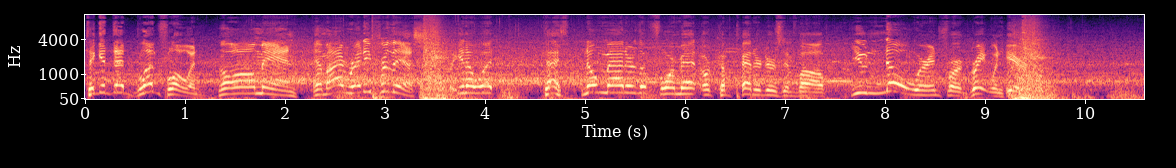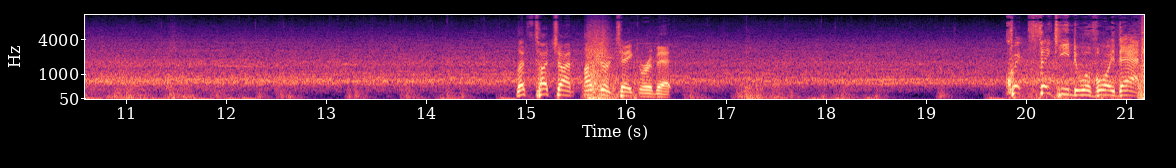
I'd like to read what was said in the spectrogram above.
to get that blood flowing. Oh, man, am I ready for this? But you know what? Guys, no matter the format or competitors involved, you know we're in for a great one here. Let's touch on Undertaker a bit. Quick thinking to avoid that.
